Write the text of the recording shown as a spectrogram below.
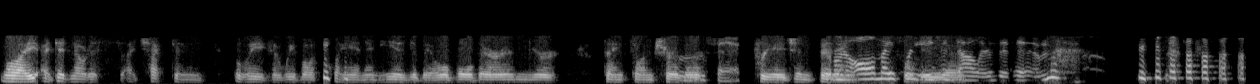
Well, I, I did notice. I checked in the league that we both play in, and he is available there in your thing. So I'm sure Perfect. the free agent bidding. Throwing all my free agent uh, dollars at him.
